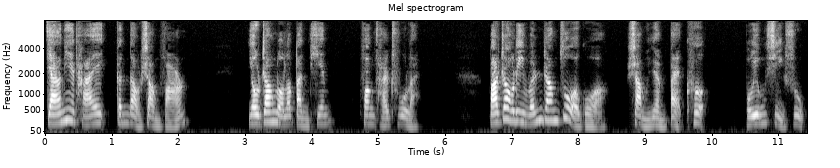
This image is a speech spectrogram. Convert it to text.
贾孽台跟到上房。又张罗了半天，方才出来，把照例文章做过，上院拜客，不用细数。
